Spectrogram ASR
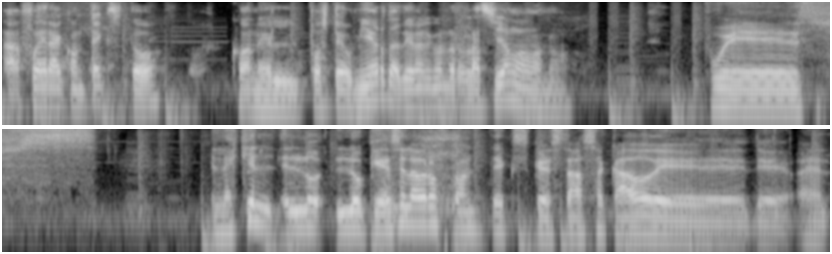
Afuera de contexto con el posteo mierda, ¿tiene alguna relación o no? Pues es que lo, que es el out of context que está sacado de, eh,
